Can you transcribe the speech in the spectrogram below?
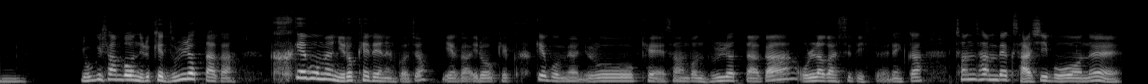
음, 여기서 한번 이렇게 눌렸다가 크게 보면 이렇게 되는 거죠. 얘가 이렇게 크게 보면 이렇게 해서 한번 눌렸다가 올라갈 수도 있어요. 그러니까 1345원을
